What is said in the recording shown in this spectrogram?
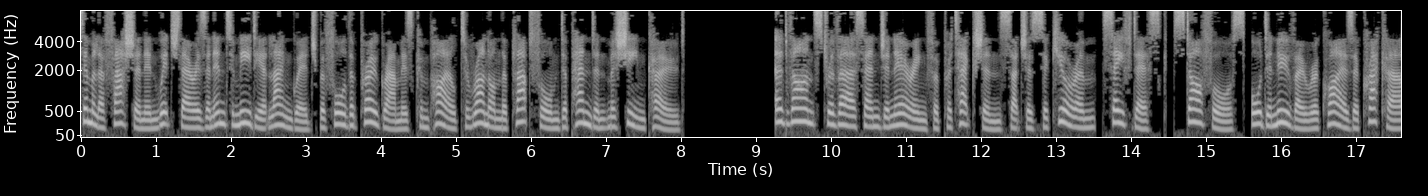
similar fashion in which there is an intermediate language before the program is compiled to run on the platform-dependent machine code. Advanced reverse engineering for protections such as SecuROM, SafeDisk, StarForce, or Denuvo requires a cracker,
